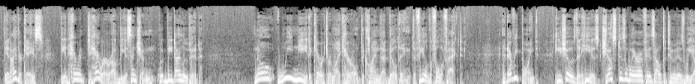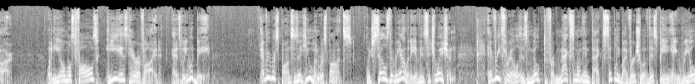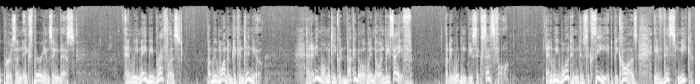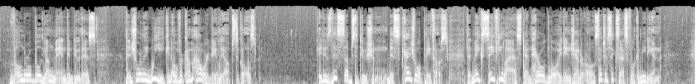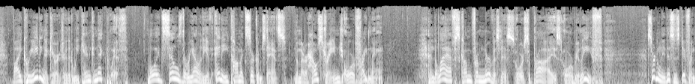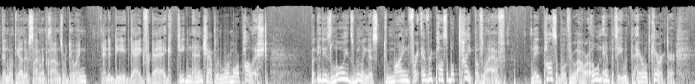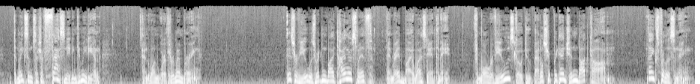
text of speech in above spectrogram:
In either case, the inherent terror of the ascension would be diluted. No, we need a character like Harold to climb that building to feel the full effect. At every point, he shows that he is just as aware of his altitude as we are. When he almost falls, he is terrified, as we would be. Every response is a human response, which sells the reality of his situation. Every thrill is milked for maximum impact simply by virtue of this being a real person experiencing this. And we may be breathless, but we want him to continue. At any moment, he could duck into a window and be safe, but he wouldn't be successful. And we want him to succeed because if this meek, vulnerable young man can do this, then surely we can overcome our daily obstacles. It is this substitution, this casual pathos, that makes Safety Last and Harold Lloyd in general such a successful comedian. By creating a character that we can connect with, Lloyd sells the reality of any comic circumstance, no matter how strange or frightening. And the laughs come from nervousness or surprise or relief. Certainly, this is different than what the other silent clowns were doing, and indeed, gag for gag, Keaton and Chaplin were more polished but it is Lloyd's willingness to mine for every possible type of laugh, made possible through our own empathy with the Harold character, that makes him such a fascinating comedian, and one worth remembering. This review was written by Tyler Smith and read by West Anthony. For more reviews, go to battleshippretension.com. Thanks for listening.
